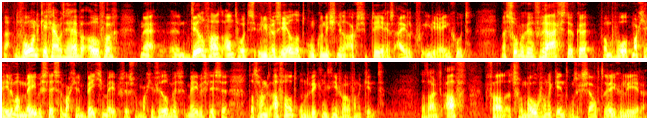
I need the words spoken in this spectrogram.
Nou, de volgende keer gaan we het hebben over, nou ja, een deel van het antwoord is universeel, dat onconditioneel accepteren is eigenlijk voor iedereen goed. Maar sommige vraagstukken, van bijvoorbeeld mag je helemaal meebeslissen, mag je een beetje meebeslissen of mag je veel meebeslissen, dat hangt af van het ontwikkelingsniveau van een kind. Dat hangt af van het vermogen van een kind om zichzelf te reguleren.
